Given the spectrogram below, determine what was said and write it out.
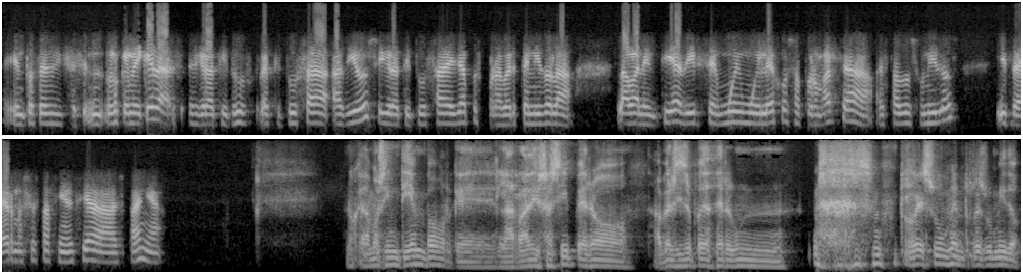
Y entonces dices, lo que me queda es, gratitud, gratitud a, Dios y gratitud a ella pues por haber tenido la, la valentía de irse muy, muy lejos a formarse a, Estados Unidos y traernos esta ciencia a España. Nos quedamos sin tiempo porque la radio es así, pero a ver si se puede hacer un resumen resumido.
